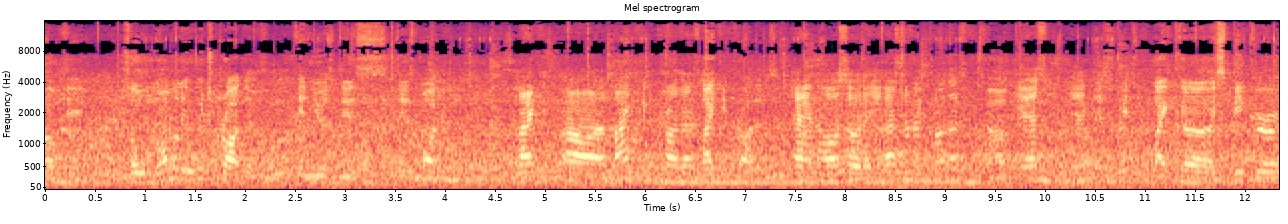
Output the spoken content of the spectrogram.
Okay. So normally, which product can use this this module? like uh, lighting products Lighting products, and also the electronic products. Uh, yes, yeah, the switch. like a speaker,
